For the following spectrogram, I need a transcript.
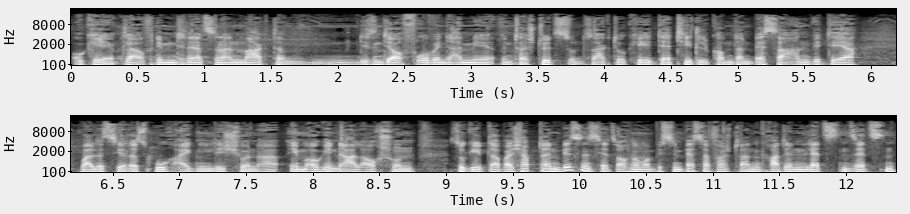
Okay, klar, auf dem internationalen Markt, die sind ja auch froh, wenn der mir unterstützt und sagt, okay, der Titel kommt dann besser an wie der, weil es ja das Buch eigentlich schon äh, im Original auch schon so gibt. Aber ich habe dein Business jetzt auch noch mal ein bisschen besser verstanden, gerade in den letzten Sätzen,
